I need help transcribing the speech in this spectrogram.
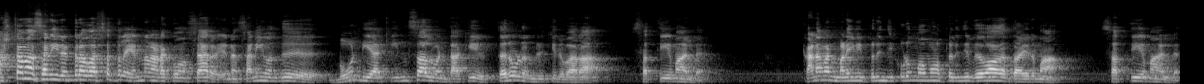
அஷ்டம சனி ரெண்டரை வருஷத்தில் என்ன நடக்கும்? சார் என்ன சனி வந்து போண்டியாக்கி இன்சால்வெண்ட் ஆக்கி தெருவில் நிறுத்திடுவாரா? சத்தியமாக இல்லை. கணவன் மனைவி பிரிஞ்சு குடும்பமாக பிரிஞ்சு விவாகரத்தாயிடுமா சத்தியமாக இல்லை.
